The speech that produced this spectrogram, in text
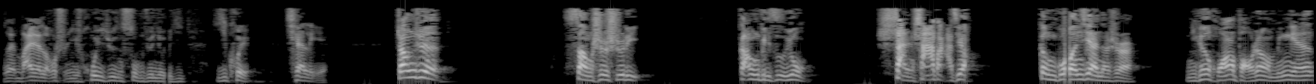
所以完颜娄使一挥军，宋军就一一溃千里。张俊丧失失利，刚愎自用，擅杀大将。更关键的是，你跟皇上保证明年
